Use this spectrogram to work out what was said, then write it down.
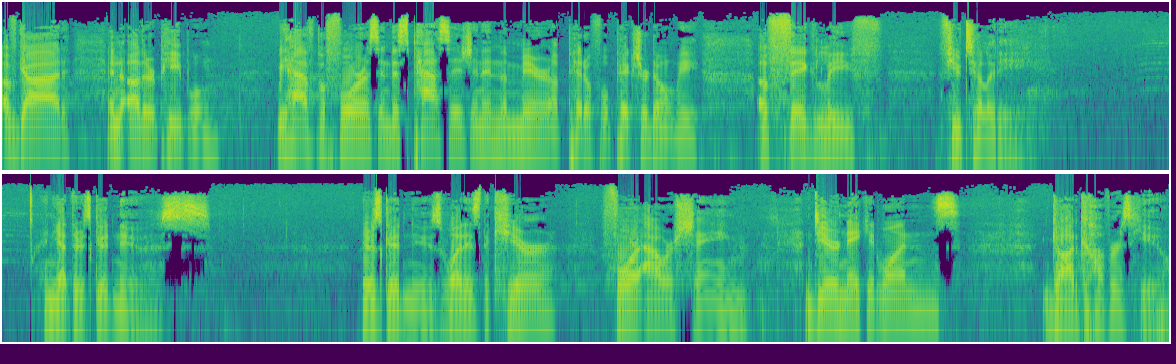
of God and other people. We have before us in this passage and in the mirror a pitiful picture, don't we, of fig leaf futility. And yet there's good news. There's good news. What is the cure for our shame? Dear naked ones, God covers you.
